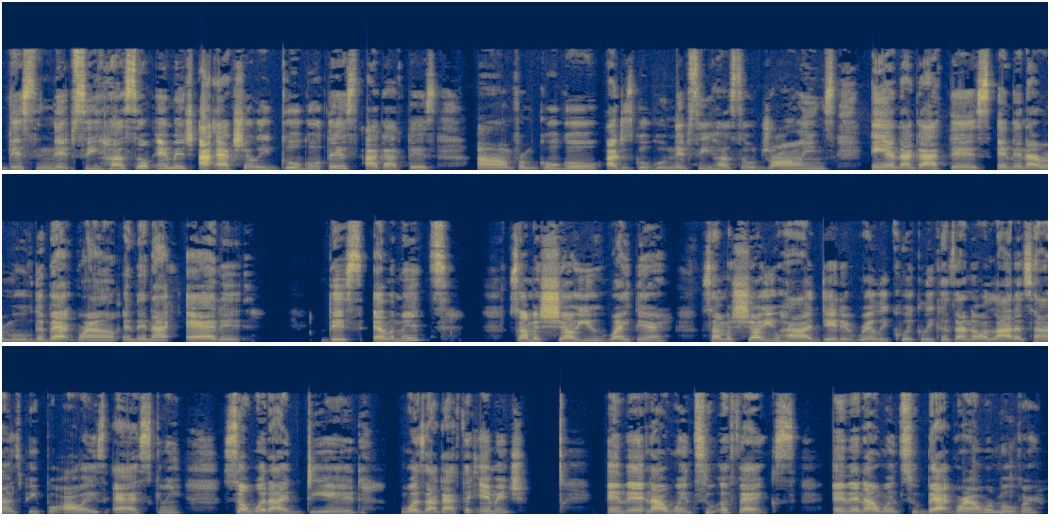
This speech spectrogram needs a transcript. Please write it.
this Nipsey Hussle image. I actually Googled this. I got this um, from Google. I just Googled Nipsey Hussle drawings and I got this. And then I removed the background and then I added this element. So I'm going to show you right there. So I'm going to show you how I did it really quickly because I know a lot of times people always ask me. So what I did was I got the image and then I went to effects and then I went to background remover.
